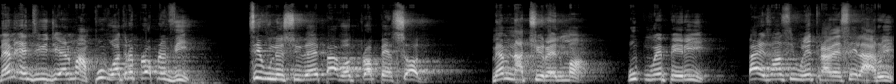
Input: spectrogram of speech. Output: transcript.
même individuellement, pour votre propre vie. Si vous ne suivez pas votre propre personne, même naturellement, vous pouvez périr. Par exemple, si vous voulez traverser la rue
